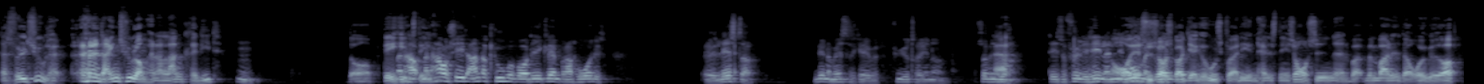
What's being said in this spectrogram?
er selvfølgelig tvivl. Der er ingen tvivl om, at han har lang kredit. Mm. Og det er Man helt har, man har jo set andre klubber, hvor det er glemt ret hurtigt. Øh, Leicester vinder mesterskabet, fyrer træneren, så videre. Ja. Det er selvfølgelig et helt andet Og niveau. jeg synes også godt, jeg kan huske, hvad det er en halv snes år siden, at hvem var det, der rykkede op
